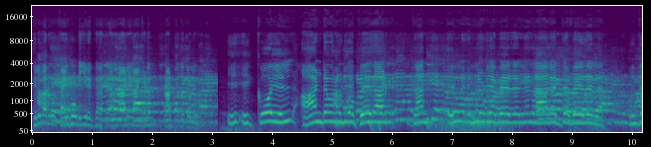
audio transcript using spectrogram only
திருவருள் கைகூடி இருக்கிறது அதனாலே நாங்களும் பிரார்த்தித்துக் கொள்வோம் இக்கோயில் ஆண்டவனுடைய பேரால் தான் என்- என்னுடைய பேர் நாகற்ற பேர் இந்த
